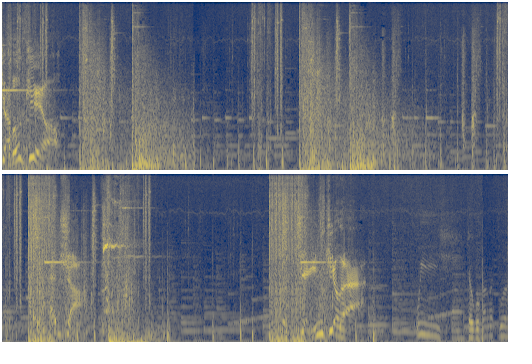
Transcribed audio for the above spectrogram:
Double kill. Killer. Wih, jago banget gua.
